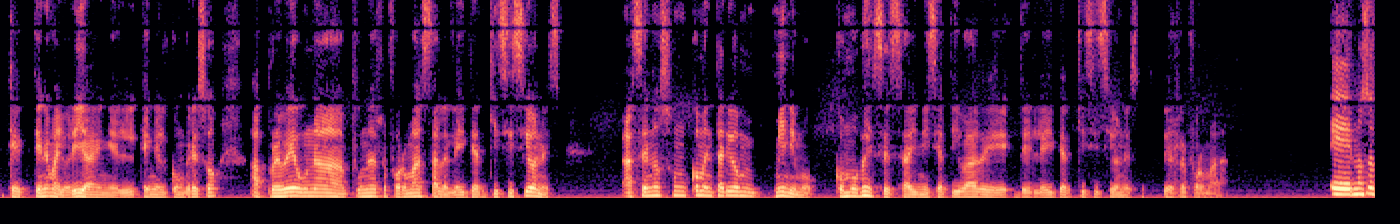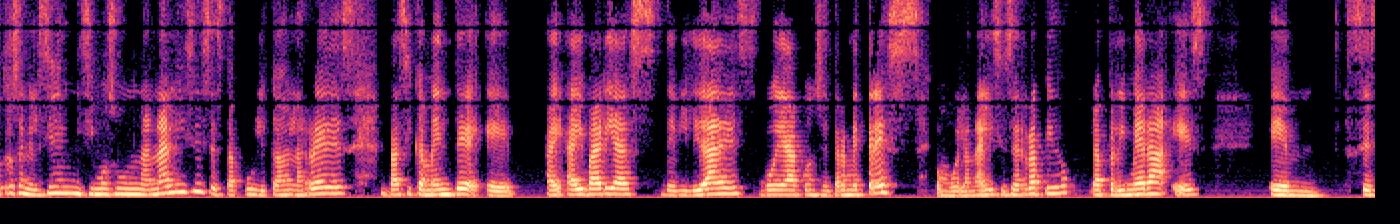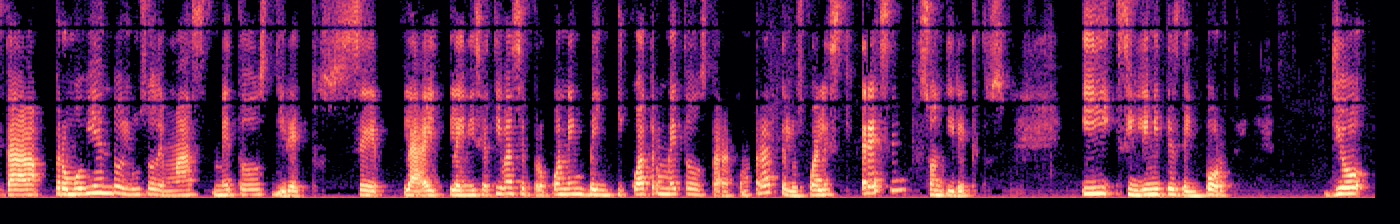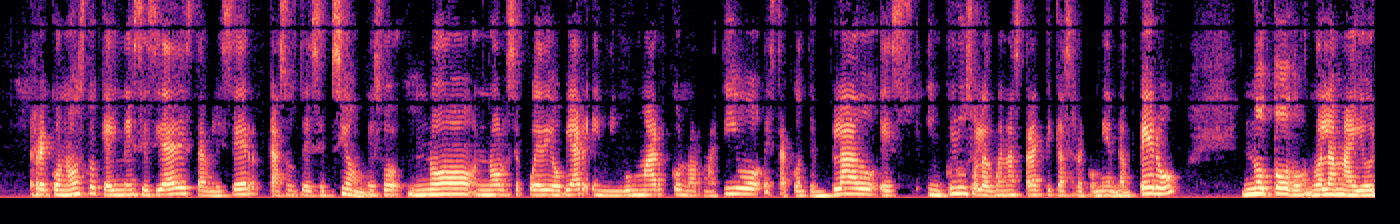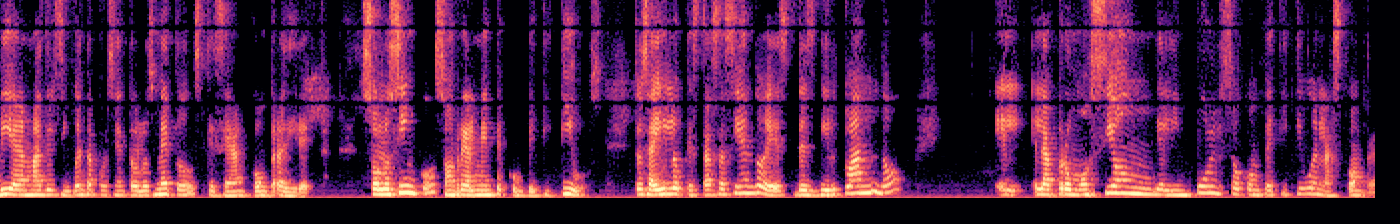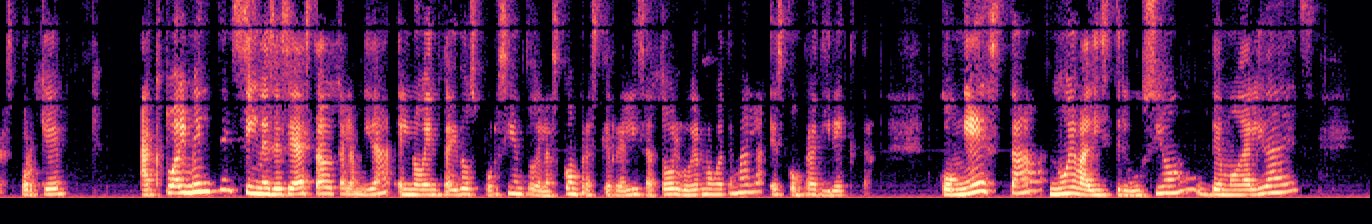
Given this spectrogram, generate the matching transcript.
que tiene mayoría en el, en el Congreso apruebe una, unas reformas a la ley de adquisiciones. Hacenos un comentario mínimo. ¿Cómo ves esa iniciativa de, de ley de adquisiciones eh, reformada? Eh, nosotros en el CIEN hicimos un análisis, está publicado en las redes. Básicamente hay, varias debilidades, voy a concentrarme tres, como el análisis es rápido. La primera es, em, se está promoviendo el uso de más métodos directos. la, la, iniciativa se proponen 24 métodos para comprar, de los cuales 13 son directos y sin límites de importe. Yo reconozco que hay necesidad de establecer casos de excepción. Eso no, no se puede obviar en ningún marco normativo, está contemplado, es incluso las buenas prácticas recomiendan, pero no todo, no la mayoría, más del 50% de los métodos que sean compra directa. Solo cinco son realmente competitivos. Entonces ahí lo que estás haciendo es desvirtuando la promoción, el impulso competitivo en las compras, porque Actualmente, sin necesidad de estado de calamidad, el 92% de las compras que realiza todo el gobierno de Guatemala es compra directa. Con esta nueva distribución de modalidades,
